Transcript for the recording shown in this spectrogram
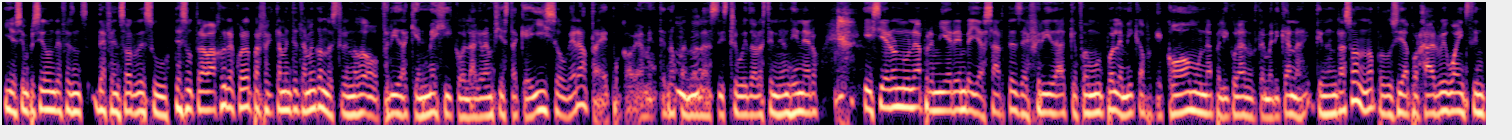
y yo siempre he sido un defensor de su, de su trabajo y recuerdo perfectamente también cuando estrenó Frida aquí en México, la gran fiesta que hizo, era otra época obviamente, ¿no? Cuando las distribuidoras tenían dinero, hicieron una premiere en Bellas Artes de Frida que fue muy polémica porque como una película norteamericana, y tienen razón, ¿no? Producida por Harvey Weinstein,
